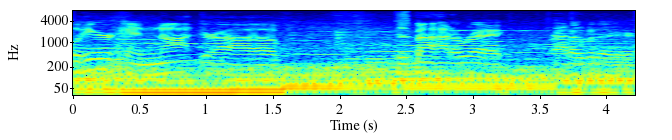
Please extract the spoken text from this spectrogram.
People here cannot drive. Just about had a wreck right over there.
